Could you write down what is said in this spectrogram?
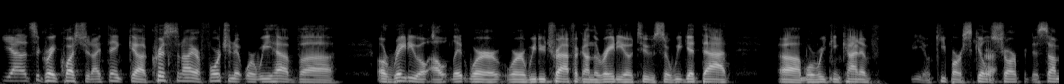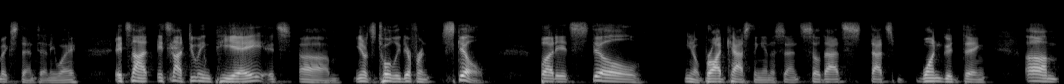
Yeah, that's a great question. I think uh, Chris and I are fortunate where we have uh, a radio outlet where where we do traffic on the radio too, so we get that um, where we can kind of you know keep our skills Sure. sharp to some extent. Anyway, it's not it's not doing PA. It's um, you know it's a totally different skill, but it's still you know broadcasting in a sense. So that's that's one good thing. Um,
